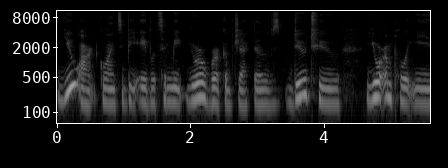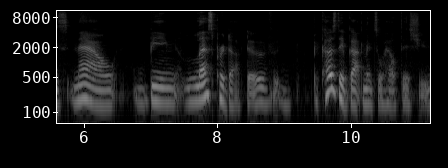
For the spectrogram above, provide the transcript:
you aren't going to be able to meet your work objectives due to your employees now being less productive because they've got mental health issues.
